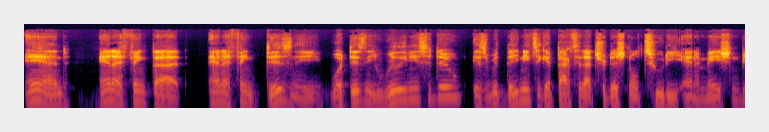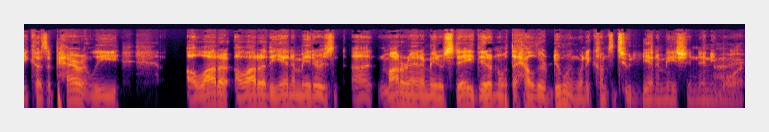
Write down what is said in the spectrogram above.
and and I think that and I think Disney, what Disney really needs to do is they need to get back to that traditional 2D animation because apparently a lot of a lot of the animators, uh, modern animators today, they don't know what the hell they're doing when it comes to 2D animation anymore. Right.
